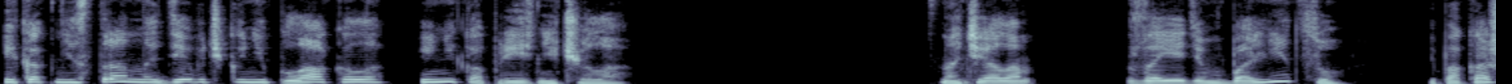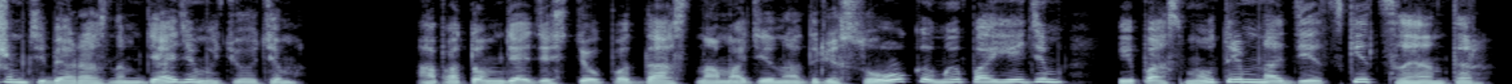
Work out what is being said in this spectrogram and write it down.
И, как ни странно, девочка не плакала и не капризничала. «Сначала заедем в больницу и покажем тебя разным дядям и тетям. А потом дядя Степа даст нам один адресок, и мы поедем и посмотрим на детский центр.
